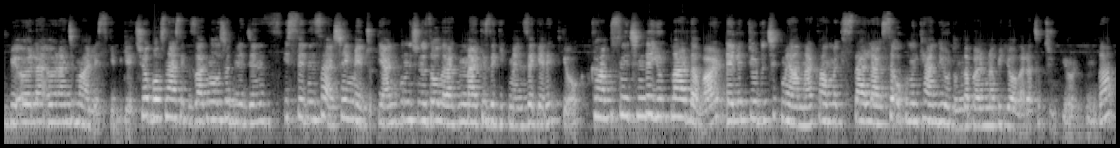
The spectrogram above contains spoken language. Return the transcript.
bir öğrenci mahallesi gibi geçiyor. Bosna Hersek'te zaten ulaşabileceğiniz, istediğiniz her şey mevcut. Yani bunun için özel olarak bir merkeze gitmenize gerek yok. Kampüsün içinde yurtlar da var. Devlet yurdu çıkmayanlar kalmak isterlerse okulun kendi yurdunda barınabiliyorlar Atatürk yurdunda.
